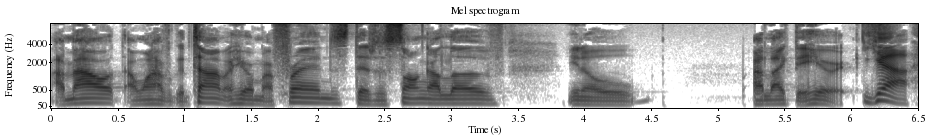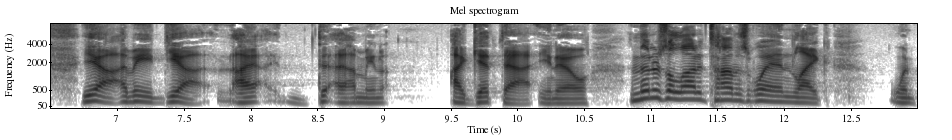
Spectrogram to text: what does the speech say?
I'm out. I want to have a good time. I hear my friends. There's a song I love. You know, I'd like to hear it. Yeah, yeah. I mean, yeah. I, I mean, I get that, you know. And then there's a lot of times when, like, when,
